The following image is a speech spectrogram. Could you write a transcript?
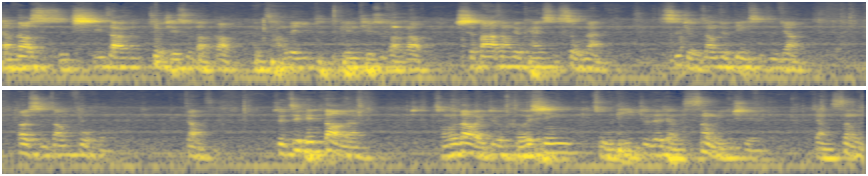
讲到十七章做结束祷告，很长的一篇结束祷告。十八章就开始受难，十九章就钉十字架。二十章复活，这样子，所以这篇道呢，从头到尾就核心主题就在讲圣灵学，讲圣灵。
